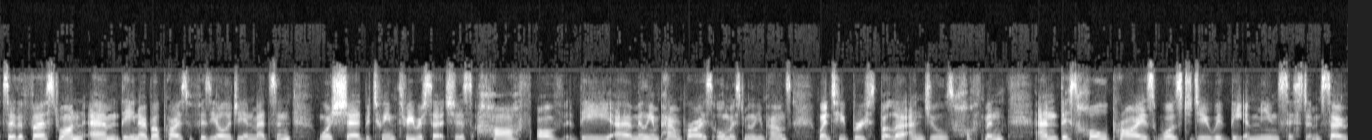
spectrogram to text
So the first one, um, the Nobel Prize for Physiology and Medicine, was shared between three researchers. Half of the uh, million pound prize, almost million pounds, went to Bruce Beutler and Jules Hoffmann. And this whole prize was to do with the immune system. So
